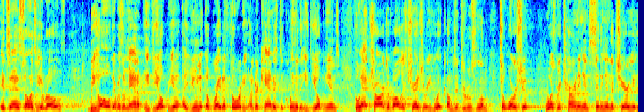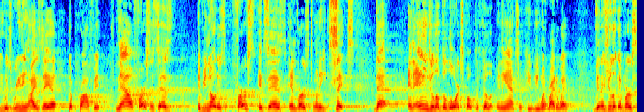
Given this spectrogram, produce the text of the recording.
it says, So as he arose, Behold, there was a man of Ethiopia, a eunuch of great authority under Candace, the queen of the Ethiopians, who had charge of all his treasury, who had come to Jerusalem to worship, was returning and sitting in the chariot. He was reading Isaiah the prophet. Now, first it says, if you notice, first it says in verse 26 that an angel of the Lord spoke to Philip, and he answered. He, he went right away. Then, as you look at verse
